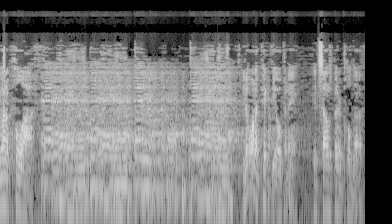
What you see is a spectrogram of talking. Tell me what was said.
You want to pull off. You don't want to pick the open A. It sounds better pulled off.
